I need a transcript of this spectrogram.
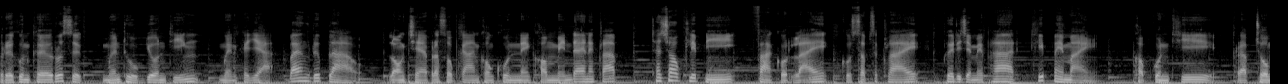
หรือคุณเคยรู้สึกเหมือนถูกโยนทิ้ง เหมือนขยะบ้างหรือเปล่า ลองแชร์ประสบการณ์ของคุณในคอมเมนต์ได้นะครับ ถ้าชอบคลิปนี้ฝากกดไลค์กด Subscribe เพื่อที่จะไม่พลาดคลิปใหม่ๆ ขอบคุณที่รับชม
